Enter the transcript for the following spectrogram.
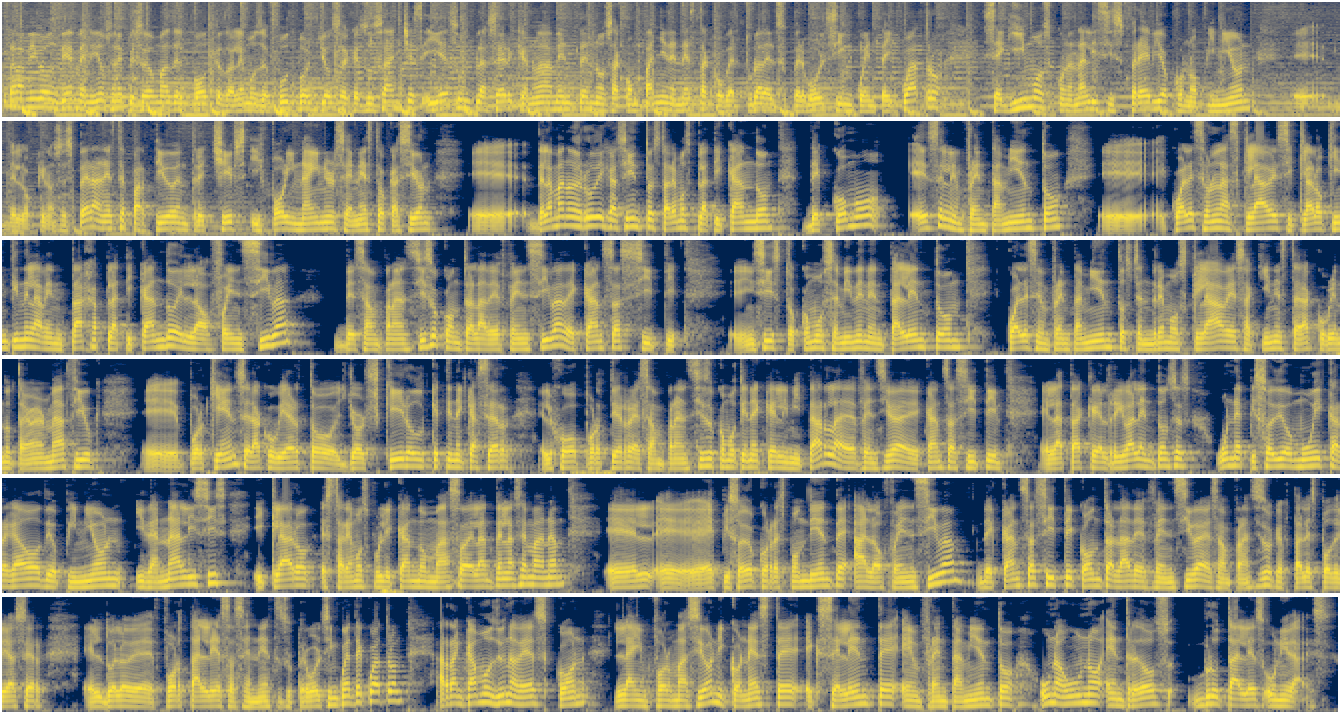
¿Qué tal amigos? Bienvenidos a un episodio más del podcast Hablemos de Fútbol. Yo soy Jesús Sánchez y es un placer que nuevamente nos acompañen en esta cobertura del Super Bowl 54. Seguimos con análisis previo, con opinión eh, de lo que nos espera en este partido entre Chiefs y 49ers en esta ocasión. Eh, de la mano de Rudy Jacinto estaremos platicando de cómo es el enfrentamiento, eh, cuáles son las claves y claro, quién tiene la ventaja platicando en la ofensiva de San Francisco contra la defensiva de Kansas City. Eh, insisto, cómo se miden en talento, cuáles enfrentamientos tendremos claves, a quién estará cubriendo Tyron Matthew, eh, por quién será cubierto George Kittle, qué tiene que hacer el juego por tierra de San Francisco, cómo tiene que limitar la defensiva de Kansas City el ataque del rival. Entonces, un episodio muy cargado de opinión y de análisis y claro, estaremos publicando más adelante en la semana el eh, episodio correspondiente a la ofensiva de Kansas City contra la defensiva de San Francisco, que tal vez podría ser el duelo de fortalezas en este Super Bowl 54. Arrancamos de una vez con la información y con este excelente enfrentamiento uno a uno entre dos brutales unidades.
